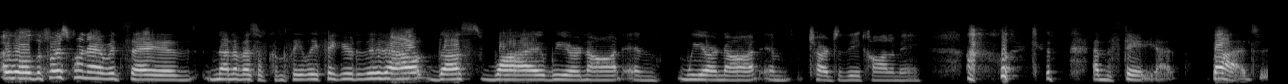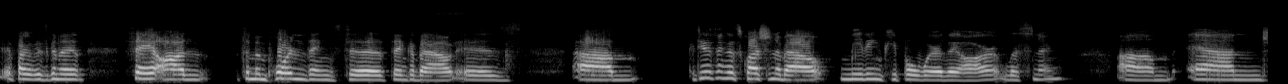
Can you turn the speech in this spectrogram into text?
Uh, well, the first point I would say is none of us have completely figured it out. Thus, why we are not in we are not in charge of the economy and the state yet. But if I was going to say on some important things to think about is um, I do think this question about meeting people where they are, listening, um, and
